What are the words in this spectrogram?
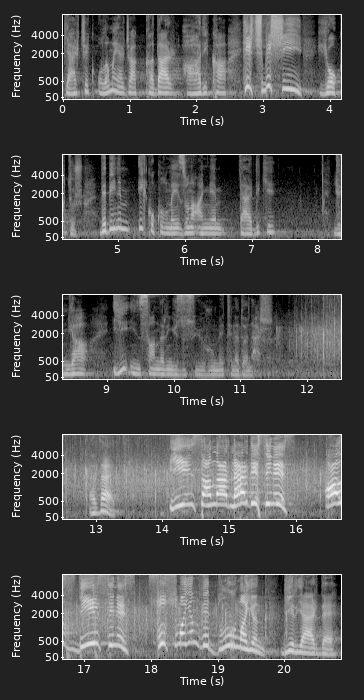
gerçek olamayacak kadar harika hiçbir şey yoktur. Ve benim ilkokul mezunu annem derdi ki dünya iyi insanların yüzüsü hürmetine döner. Evet. İyi insanlar neredesiniz? Az değilsiniz. Susmayın ve durmayın bir yerde.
